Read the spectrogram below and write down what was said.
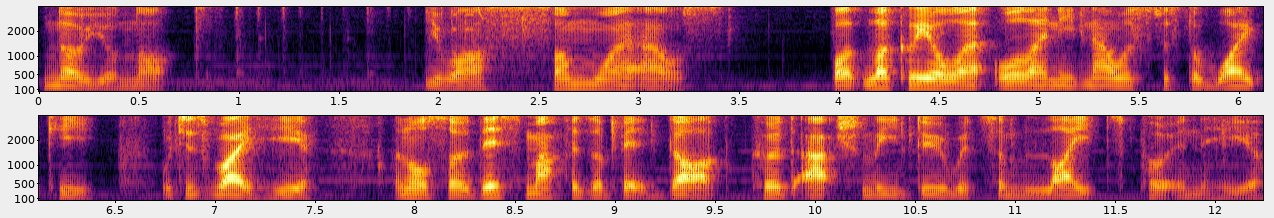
No, you're not. You are somewhere else. But luckily all I, all I need now is just a white key, which is right here. And also, this map is a bit dark. Could actually do with some lights put in here.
